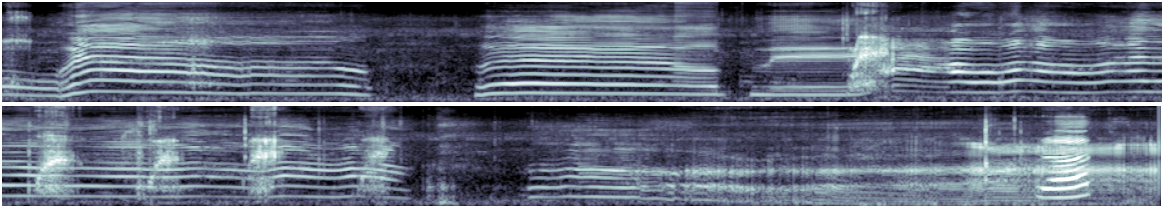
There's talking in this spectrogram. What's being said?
Help! Help me! Yeah.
